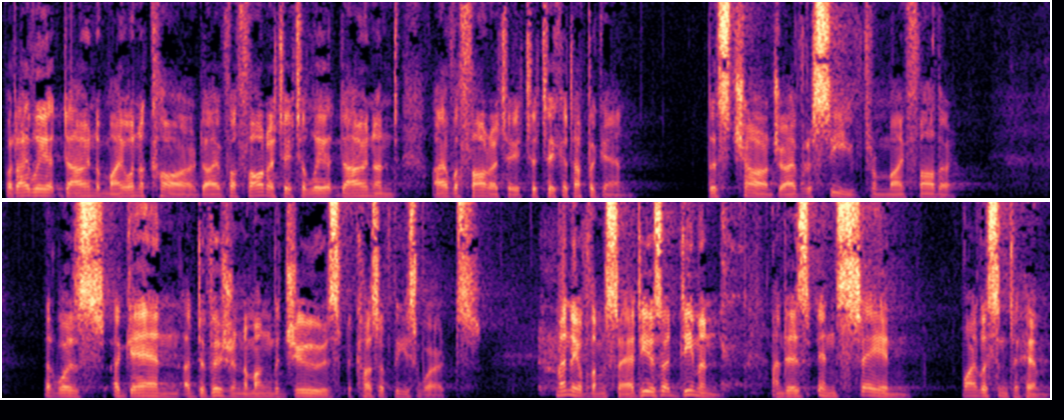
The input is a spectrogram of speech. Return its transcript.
but I lay it down of my own accord. I have authority to lay it down, and I have authority to take it up again. This charge I have received from my Father. There was again a division among the Jews because of these words. Many of them said, He is a demon and is insane. Why listen to him?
